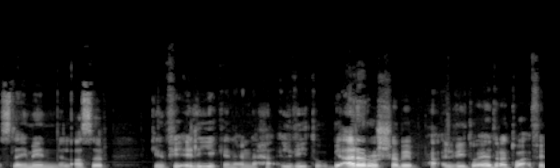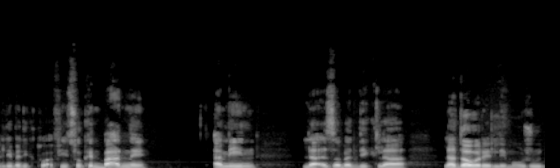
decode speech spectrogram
سليمان من القصر كان في آلية كان عندنا حق الفيتو. بيقرروا الشباب حق الفيتو قادرة توقف اللي بدك توقفيه. so كنت بعدني أمين لا إذا بدك ل لدوري اللي موجود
